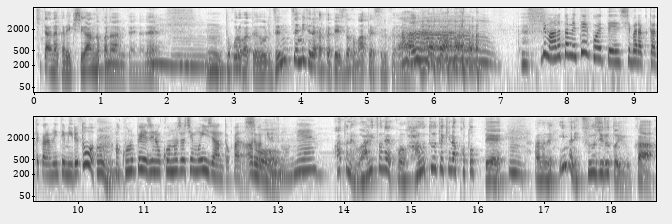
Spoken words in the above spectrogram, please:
きたなんか歴史があるのかなみたいなね、うん。ところがあって俺全然見てなかったページとかもあったりするから。うんでも改めてこうやってしばらく経ってから見てみると、うん。あこのページのこの写真もいいじゃんとかあるわけですもんね。あとね割とねこのハウトゥー的なことって、うん。あのね今に通じるというか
